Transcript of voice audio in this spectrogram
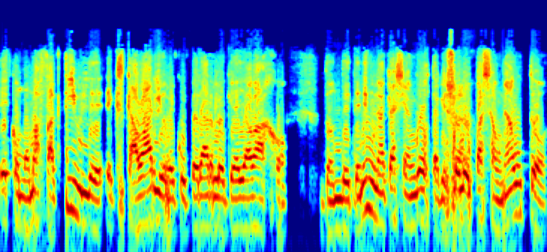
es como más factible excavar y recuperar lo que hay abajo. Donde tenés una calle angosta que solo pasa un auto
